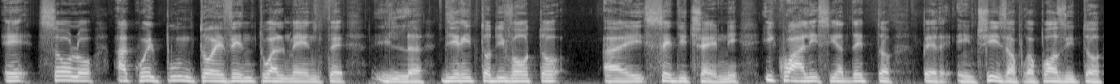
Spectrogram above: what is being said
e solo a quel punto eventualmente il diritto di voto ai sedicenni, i quali, sia detto per inciso a proposito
